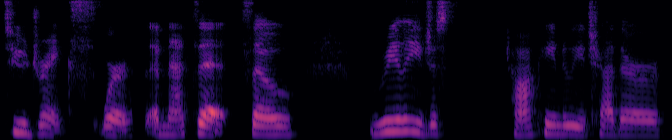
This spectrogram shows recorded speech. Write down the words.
two drinks worth and that's it so really just talking to each other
